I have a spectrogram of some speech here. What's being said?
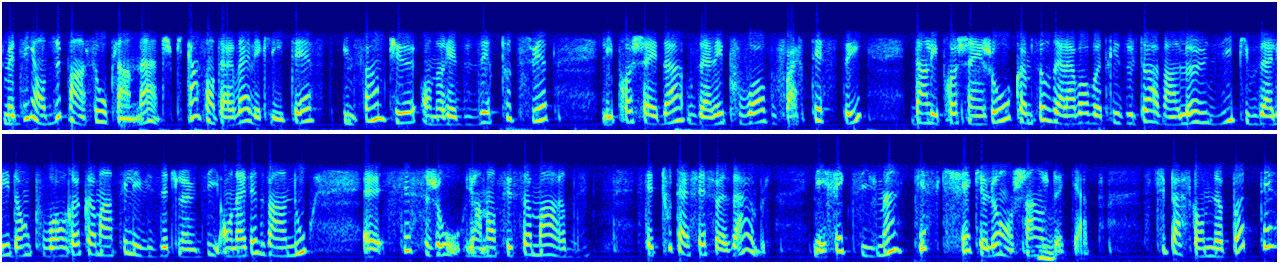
Je me dis, ils ont dû penser au plan de match. Puis quand ils sont arrivés avec les tests, il me semble qu'on aurait dû dire tout de suite, les prochains aidants, vous allez pouvoir vous faire tester dans les prochains jours. Comme ça, vous allez avoir votre résultat avant lundi, puis vous allez donc pouvoir recommencer les visites lundi. On avait devant nous euh, six jours. Ils ont annoncé ça mardi. C'était tout à fait faisable. Mais effectivement, qu'est-ce qui fait que là, on change mm. de cap? C'est-tu parce qu'on n'a pas de test?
